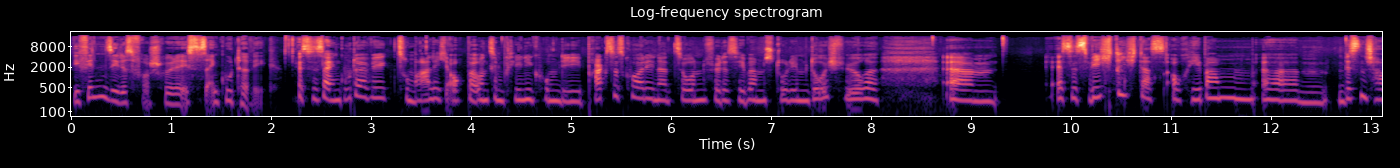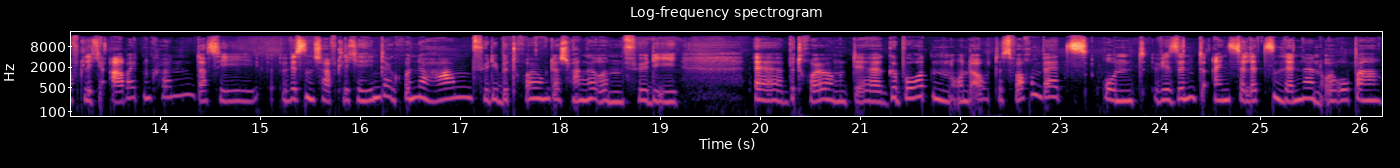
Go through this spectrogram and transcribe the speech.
Wie finden Sie das, Frau Schröder? Ist es ein guter Weg? Es ist ein guter Weg, zumal ich auch bei uns im Klinikum die Praxiskoordination für das Hebammenstudium durchführe. Ähm, es ist wichtig, dass auch Hebammen ähm, wissenschaftlich arbeiten können, dass sie wissenschaftliche Hintergründe haben für die Betreuung der Schwangeren, für die äh, Betreuung der Geburten und auch des Wochenbetts. Und wir sind eines der letzten Länder in Europa,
